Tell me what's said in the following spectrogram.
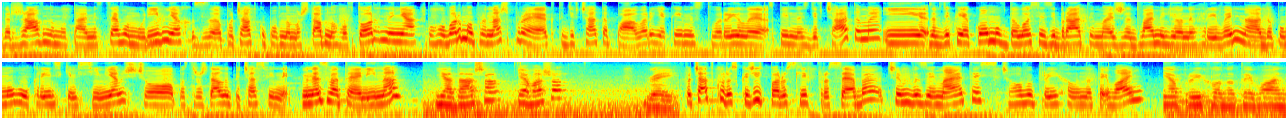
державному та місцевому рівнях з початку повномасштабного вторгнення. Поговоримо про наш проект Дівчата Павер, який ми створили спільно з дівчатами, і завдяки якому вдалося зібрати майже 2 мільйони гривень на допомогу українським сім'ям, що постраждали під час війни. Мене звати Аліна. Я Даша. Я Маша. Грей. Спочатку розкажіть пару слів про себе, чим ви займаєтесь, чого ви приїхали на Тайвань. Я приїхала на Тайвань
